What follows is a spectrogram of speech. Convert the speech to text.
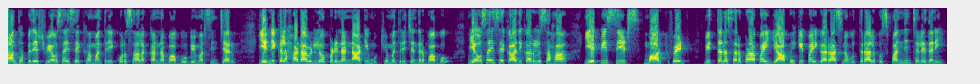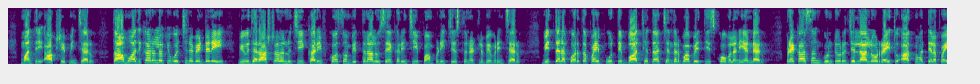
ఆంధ్రప్రదేశ్ వ్యవసాయ శాఖ మంత్రి కురసాల కన్నబాబు విమర్శించారు. ఎన్నికల హడావిడిలో పడిన నాటి ముఖ్యమంత్రి చంద్రబాబు వ్యవసాయ శాఖ అధికారులు సహా ఏపీ సీడ్స్ మార్క్ఫెడ్ విత్తన సరఫరాపై యాభైకి పైగా రాసిన ఉత్తరాలకు స్పందించలేదని మంత్రి ఆక్షేపించారు. తాము అధికారంలోకి వచ్చిన వెంటనే వివిధ రాష్ట్రాల నుంచి ఖరీఫ్ కోసం విత్తనాలు సేకరించి పంపిణీ చేస్తున్నట్లు వివరించారు. విత్తన కొరతపై పూర్తి బాధ్యత చంద్రబాబే తీసుకోవాలని అన్నారు. ప్రకాశం గుంటూరు జిల్లాలో రైతు ఆత్మహత్యలపై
